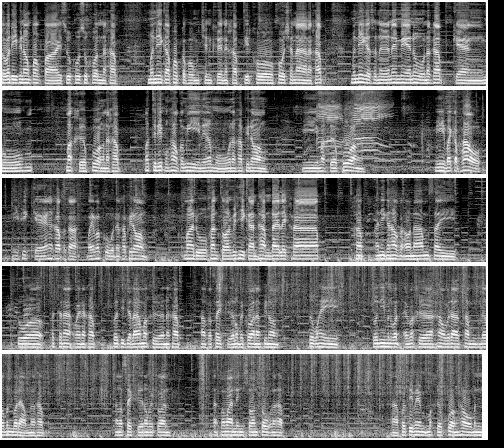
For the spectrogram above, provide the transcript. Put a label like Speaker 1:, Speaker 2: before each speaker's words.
Speaker 1: สวัสดีพี่น้องป้องปายสุคูสุคนนะครับเมื่อนี้ก็พบกับผมเช่นเคยนะครับ ติดโคโภชนานะครับเมื่อนี้ก็เสนอในเมนูนะครับ แกงหมูมะเขือพ่วงนะครับวัตถุดิบของเราก็มีเนื้อหมูนะครับ พี่น้องมีมะเขือพ่วง มีใบกะเพรา มีพริกแกงนะครับแล้วก็ใบมะกรูดนะครับ พี่น้องมาดูขั้นตอนวิธีการทำได้เลยครับ ครับ อันนี้ก็เท่ากับเอาน้ำใส่ ตัวภาชนะไว้นะครับ เพื่อที่จะล้างมะเขือนะครับเอาก็ใส่เกลือลงไปก่อนนะพี่น้อง เพื่อว่าให้ตัวนี้มันวัดไอ้มะเขือเฮาเวลาทำแล้วมันบ่ดำนะครับเอาก็ใส่เกลือลงไปก่อนประมาณหนึ่งช้อนโต๊ะนะครับอ่าเพื่อที่ไม่มะเขือพวงเฮามัน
